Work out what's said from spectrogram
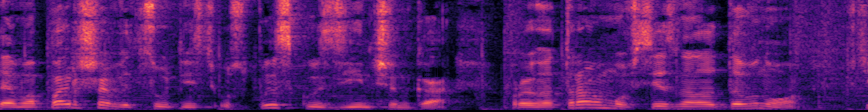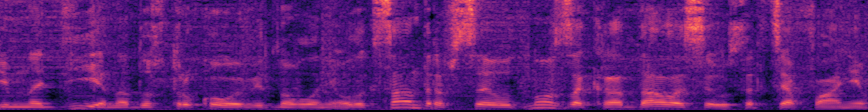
Тема перша відсутність у списку Зінченка. Про його травму всі знали давно. Втім, надія на дострокове відновлення Олександра все одно закрадалася у серця фанів.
